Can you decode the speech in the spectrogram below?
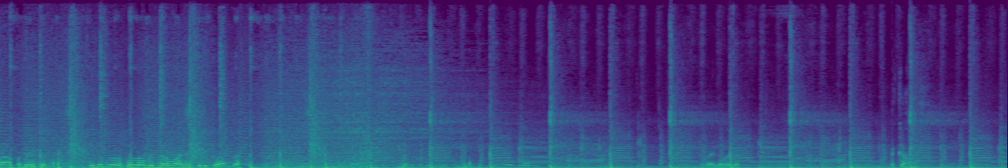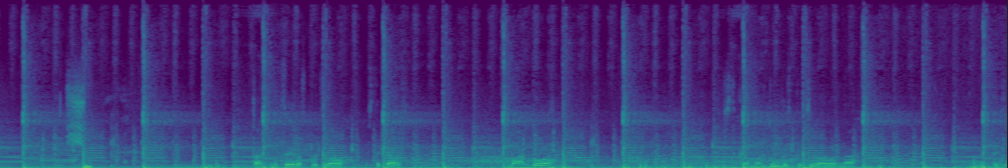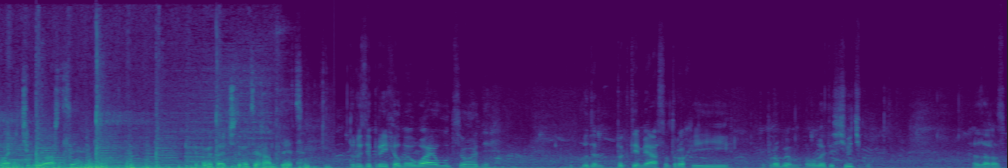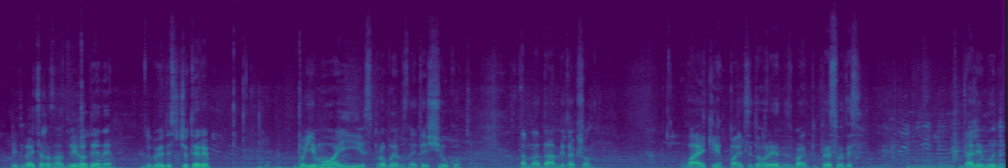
Пора подивитися. І тут робить нормальний силікон, так? Давай, давай, давай. Така щуп. Так, на цей раз працювала ось така ось мандула. Ось така мандулка спрацювала на так званій чебурашці. Я пам'ятаю, 14 грам здається. Друзі, приїхали ми в Вайлвуд сьогодні. Будемо пекти м'ясо трохи і спробуємо ловити щучку. Зараз під вечір у нас 2 години. Думаю, десь 4 поїмо і спробуємо знайти щуку там на дамбі. Так що лайки, пальці догори, не забувайте підписуватись. Далі буде.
